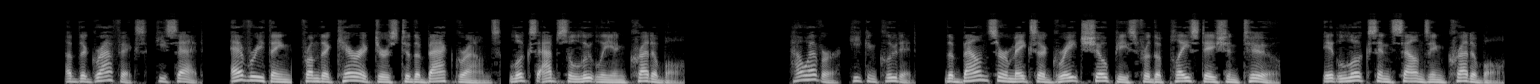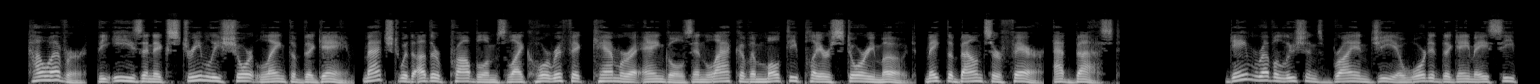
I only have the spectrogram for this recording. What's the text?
Of the graphics, he said, Everything, from the characters to the backgrounds, looks absolutely incredible. However, he concluded, The Bouncer makes a great showpiece for the PlayStation 2. It looks and sounds incredible. However, the ease and extremely short length of the game, matched with other problems like horrific camera angles and lack of a multiplayer story mode, make the bouncer fair, at best. Game Revolution's Brian G. awarded the game a C+.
